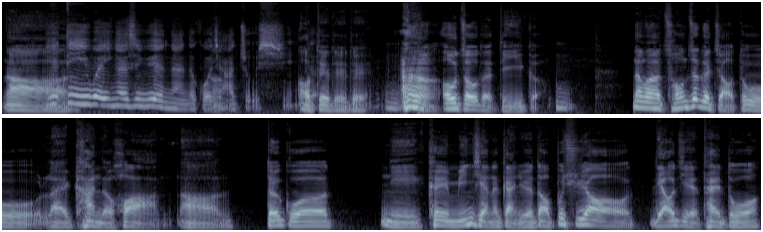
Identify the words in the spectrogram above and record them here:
那因为第一位应该是越南的国家主席。啊、哦，对对对，嗯、欧洲的第一个。嗯。那么从这个角度来看的话啊，德国。你可以明显的感觉到，不需要了解太多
